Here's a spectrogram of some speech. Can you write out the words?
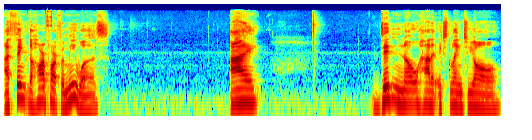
I think the hard part for me was I didn't know how to explain to y'all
